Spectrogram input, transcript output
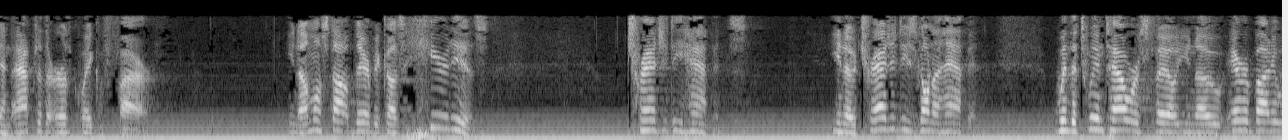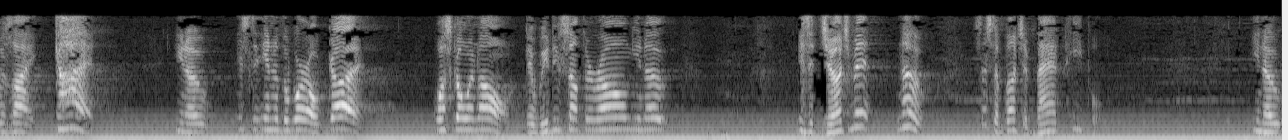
And after the earthquake, a fire. You know, I'm going to stop there because here it is. Tragedy happens. You know, tragedy is going to happen when the Twin Towers fell, you know, everybody was like, God, you know, it's the end of the world. God, what's going on? Did we do something wrong? You know, is it judgment? No, it's just a bunch of bad people. You know,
